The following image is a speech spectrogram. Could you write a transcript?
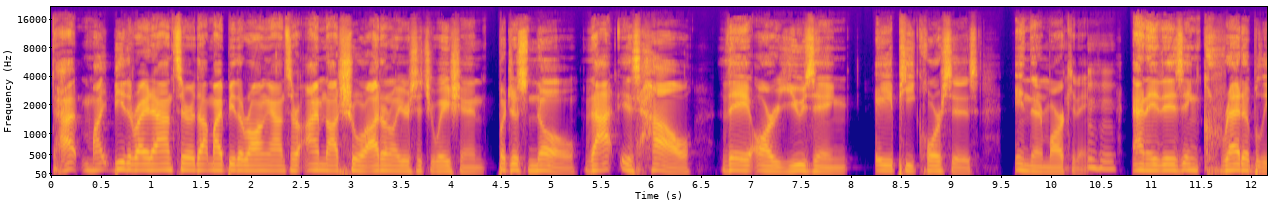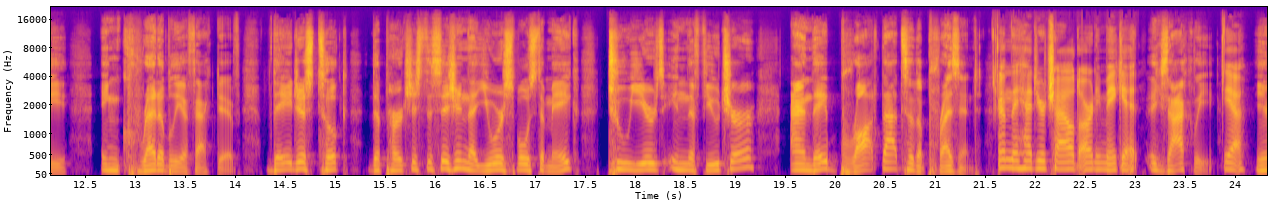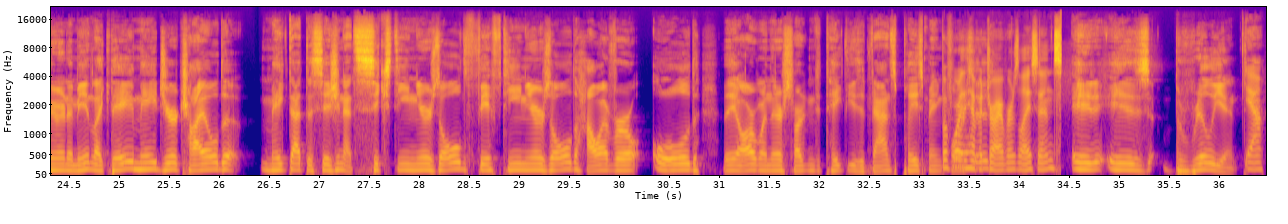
That might be the right answer. That might be the wrong answer. I'm not sure. I don't know your situation, but just know that is how they are using AP courses in their marketing. Mm-hmm. And it is incredibly, incredibly effective. They just took the purchase decision that you were supposed to make two years in the future and they brought that to the present. and they had your child already make it. Exactly. Yeah. You know what I mean? Like they made your child make that decision at 16 years old, 15 years old, however old they are when they're starting to take these advanced placement Before they have a driver's license. It is brilliant Yeah.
